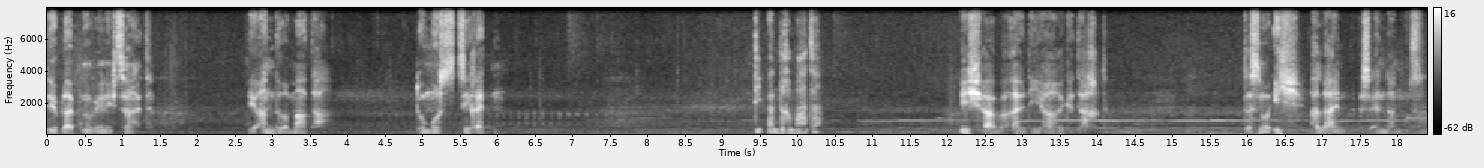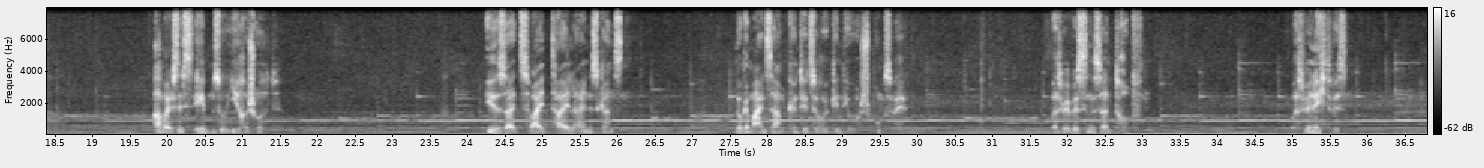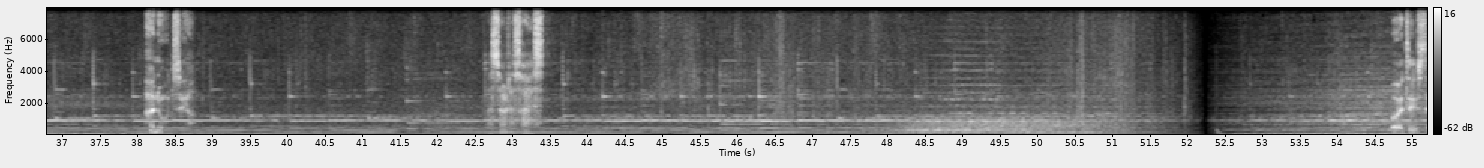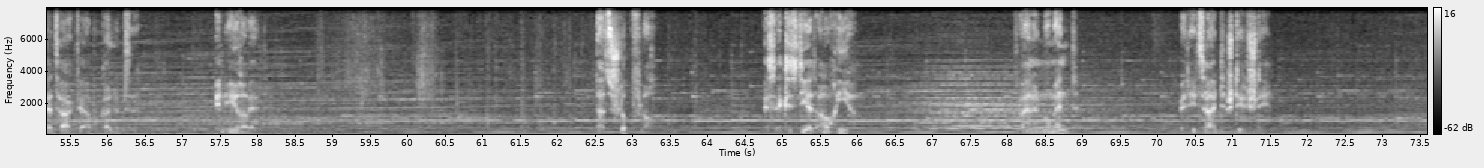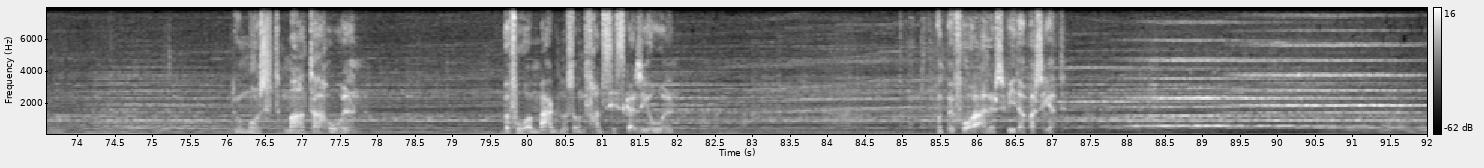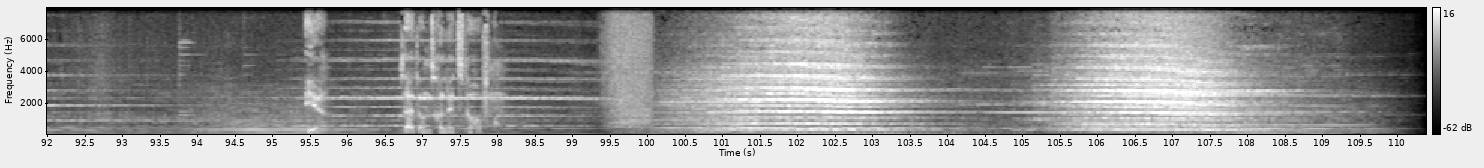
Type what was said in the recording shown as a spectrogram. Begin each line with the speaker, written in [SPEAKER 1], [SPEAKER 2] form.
[SPEAKER 1] Dir bleibt nur wenig Zeit. Die andere Martha. Du musst sie retten.
[SPEAKER 2] Die andere Martha?
[SPEAKER 1] Ich habe all die Jahre gedacht, dass nur ich allein es ändern muss. Aber es ist ebenso ihre Schuld. Ihr seid zwei Teile eines Ganzen. Nur gemeinsam könnt ihr zurück in die Ursprungswelt. Was wir wissen, ist ein Tropfen. Was wir nicht wissen, ein Ozean.
[SPEAKER 2] Was soll das heißen?
[SPEAKER 1] Heute ist der Tag der Apokalypse. In ihrer Welt. Das Schlupfloch. Es existiert auch hier. Für einen Moment wird die Zeit stillstehen. Du musst Martha holen, bevor Magnus und Franziska sie holen. Und bevor alles wieder passiert. Ihr seid unsere letzte Hoffnung.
